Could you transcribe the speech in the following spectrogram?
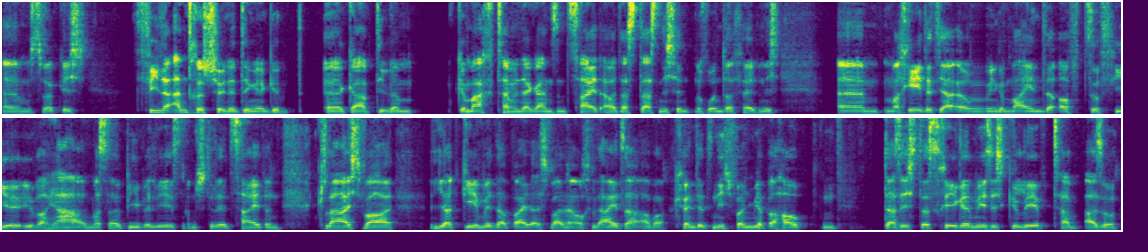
ähm, es wirklich viele andere schöne Dinge gibt, äh, gab, die wir gemacht haben in der ganzen Zeit, aber dass das nicht hinten runterfällt. Und ähm, man redet ja irgendwie in Gemeinde oft so viel über, ja, und was soll Bibel lesen und stille Zeit. Und klar, ich war JG mit dabei, ich war dann auch Leiter, aber könnte jetzt nicht von mir behaupten, dass ich das regelmäßig gelebt habe. Also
